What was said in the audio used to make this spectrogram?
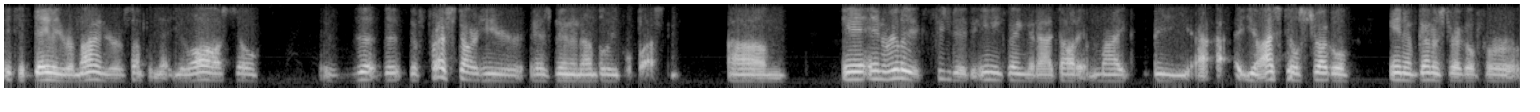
it's a daily reminder of something that you lost. So the the, the fresh start here has been an unbelievable blessing, um, and, and really exceeded anything that I thought it might be. I, you know, I still struggle, and I'm going to struggle for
